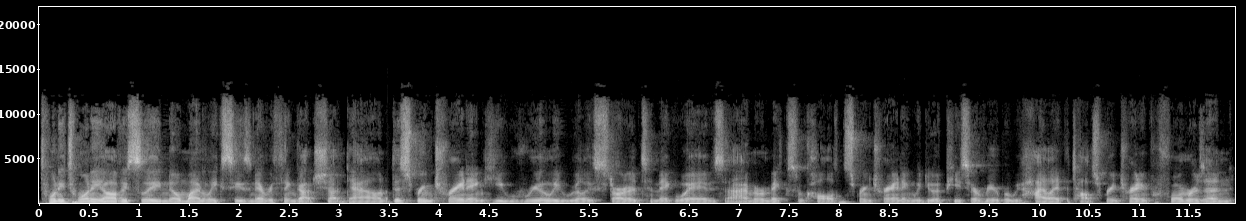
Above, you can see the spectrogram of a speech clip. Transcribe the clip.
2020, obviously, no minor league season, everything got shut down. This spring training, he really, really started to make waves. I remember making some calls in spring training. We do a piece every year where we highlight the top spring training performers, and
